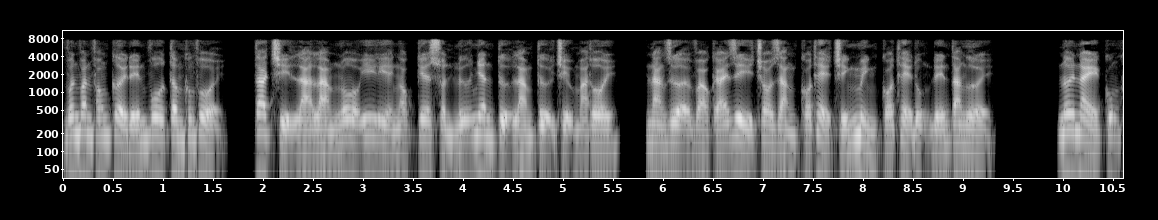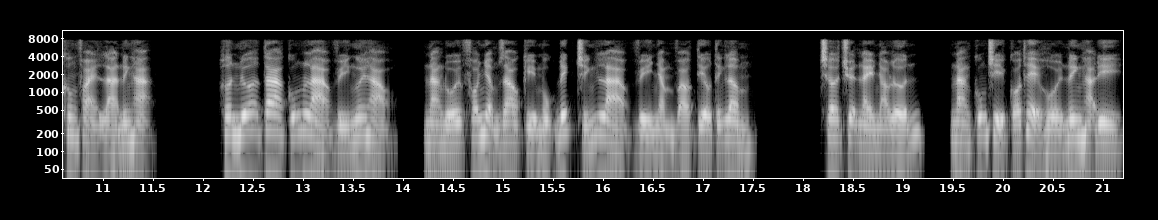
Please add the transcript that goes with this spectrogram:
Vân Văn Phóng cười đến vô tâm không phổi, ta chỉ là làm ngô y hề ngọc kia xuẩn nữ nhân tự làm tự chịu mà thôi, nàng dựa vào cái gì cho rằng có thể chính mình có thể đụng đến ta người. Nơi này cũng không phải là ninh hạ. Hơn nữa ta cũng là vì ngươi hảo, nàng đối phó nhậm giao kỳ mục đích chính là vì nhằm vào tiêu tĩnh lâm. Chờ chuyện này nào lớn, nàng cũng chỉ có thể hồi ninh hạ đi,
